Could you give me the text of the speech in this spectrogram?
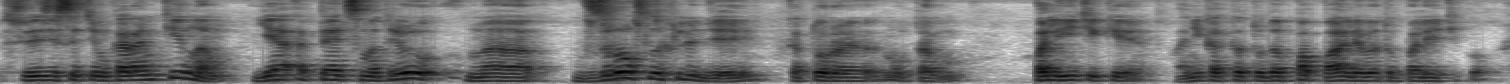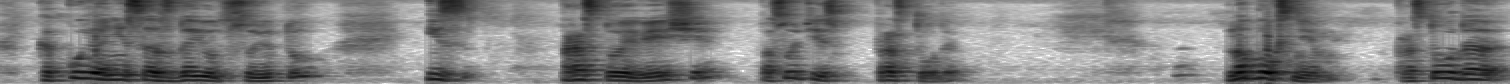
в связи с этим карантином, я опять смотрю на взрослых людей, которые, ну там, политики, они как-то туда попали, в эту политику. Какую они создают суету из простой вещи, по сути, из простуды. Но Бог с ним. Простуда,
